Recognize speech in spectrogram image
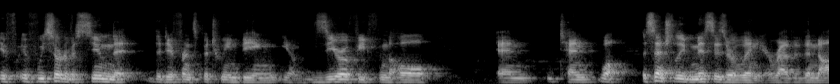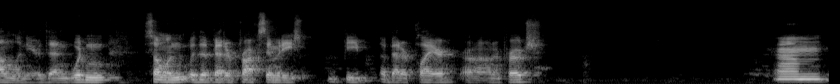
if if we sort of assume that the difference between being you know zero feet from the hole and 10 well essentially misses are linear rather than nonlinear then wouldn't someone with a better proximity be a better player uh, on approach um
